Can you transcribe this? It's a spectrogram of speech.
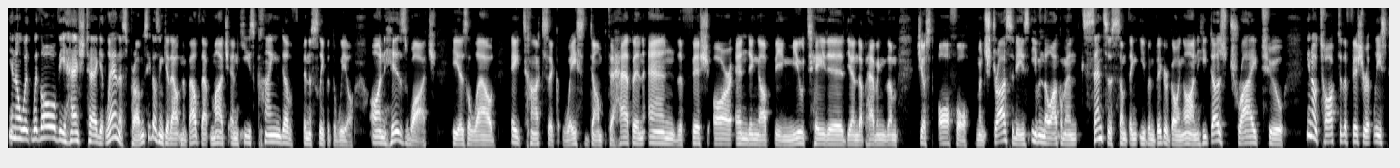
you know, with, with all the hashtag Atlantis problems, he doesn't get out and about that much, and he's kind of been asleep at the wheel. On his watch, he has allowed a toxic waste dump to happen and the fish are ending up being mutated. You end up having them just awful monstrosities, even though Aquaman senses something even bigger going on, he does try to, you know, talk to the fish or at least,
